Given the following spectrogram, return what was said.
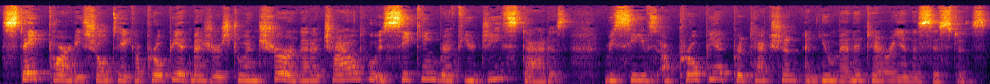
State parties shall take appropriate measures to ensure that a child who is seeking refugee status receives appropriate protection and humanitarian assistance.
